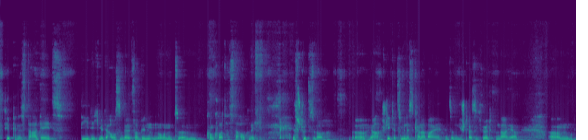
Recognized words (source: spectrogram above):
Es gibt keine Stargates, die dich mit der Außenwelt verbinden und ähm, Concord hast du auch nicht. Es schützt oder äh, ja, steht ja zumindest keiner bei, wenn es irgendwie stressig wird. Von daher ähm,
